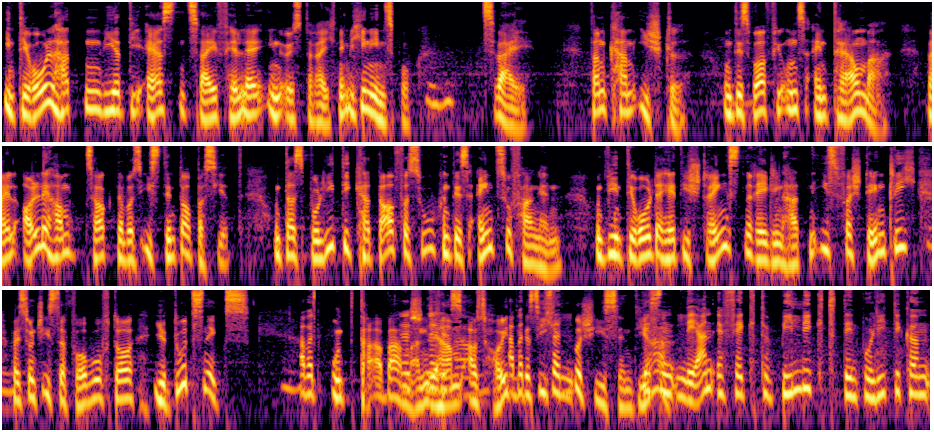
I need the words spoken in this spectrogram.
in Tirol hatten wir die ersten zwei Fälle in Österreich, nämlich in Innsbruck. Mhm. Zwei. Dann kam Ischgl. Und es war für uns ein Trauma weil alle haben gesagt, na, was ist denn da passiert? Und dass Politiker da versuchen, das einzufangen und wie in Tirol daher die strengsten Regeln hatten, ist verständlich, weil sonst ist der Vorwurf da, ihr tut's nichts. Aber und da war man jetzt aus heutiger Sicht überschießend. Ja. Diesen Lerneffekt billigt den Politikern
